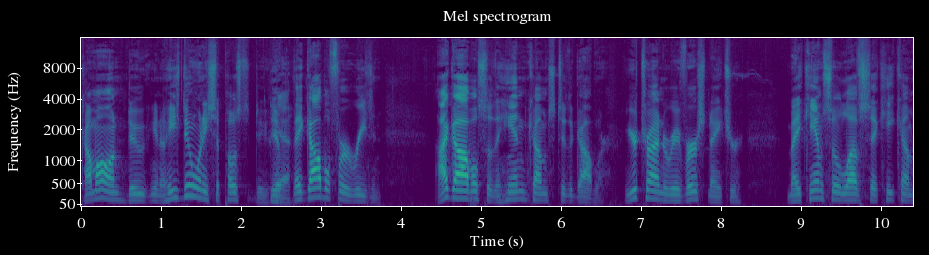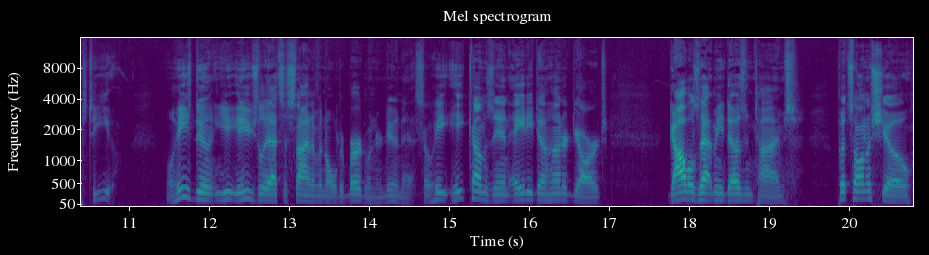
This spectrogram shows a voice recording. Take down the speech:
Come on, do you know? He's doing what he's supposed to do. Yep. Yeah. They gobble for a reason. I gobble so the hen comes to the gobbler. You're trying to reverse nature, make him so lovesick he comes to you. Well, he's doing. Usually, that's a sign of an older bird when they're doing that. So he he comes in 80 to 100 yards, gobbles at me a dozen times, puts on a show,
